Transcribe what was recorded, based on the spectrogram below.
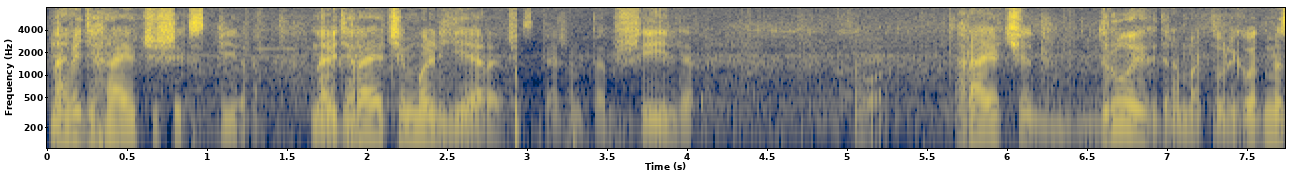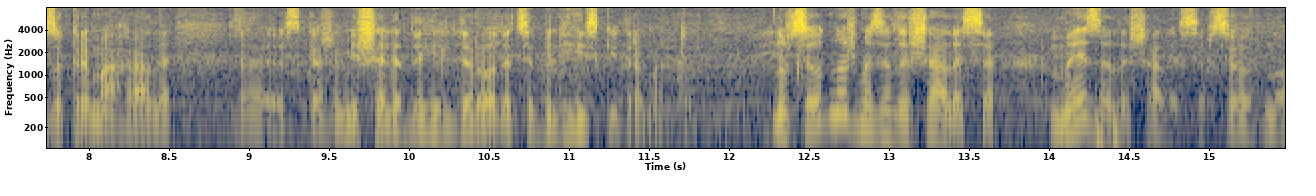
Навіть граючи Шекспіра, навіть граючи Мольєра, чи, скажімо, там, Шиллера. От. Граючи других драматургів, от ми, зокрема, грали, е, скажімо, Мішеля де Гільдерода, це бельгійський драматург. Ну все одно ж ми залишалися, ми залишалися все одно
